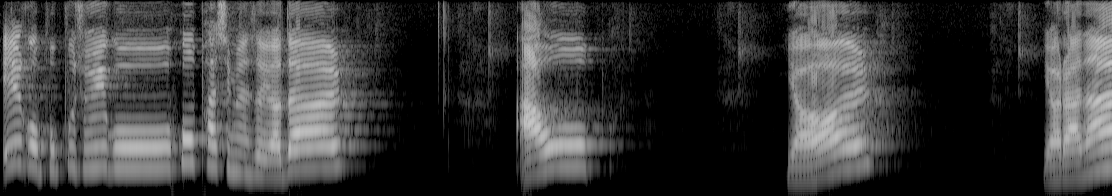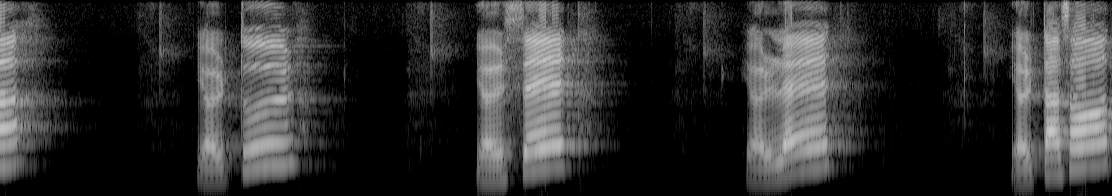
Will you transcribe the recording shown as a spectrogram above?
일곱 복부 조이고 호흡하시면서 여덟, 아홉, 열, 열하나, 열둘, 열셋, 열넷, 열다섯,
